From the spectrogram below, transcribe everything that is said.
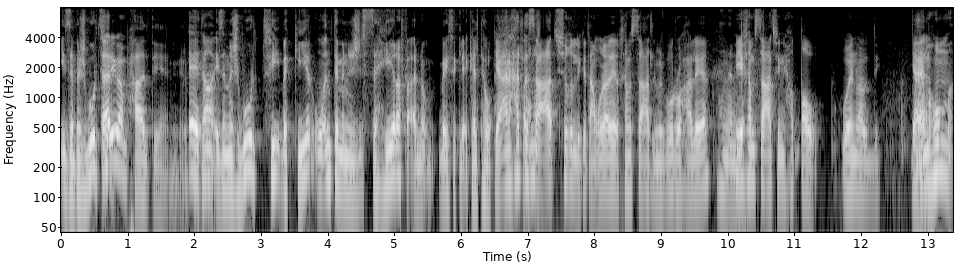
إذا مجبور تفيق تقريبا بحالتي يعني. إيه تمام. إذا مجبور تفيق بكير وأنت من السهيرة فإنه بيسكلي أكلت هوا. يعني أنا حتى فأنا- ساعات الشغل اللي كنت عم أقول عليها الخمس ساعات اللي مجبور أروح عليها هي خمس ساعات فيني احطها وين ما بدي. يعني. المهم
